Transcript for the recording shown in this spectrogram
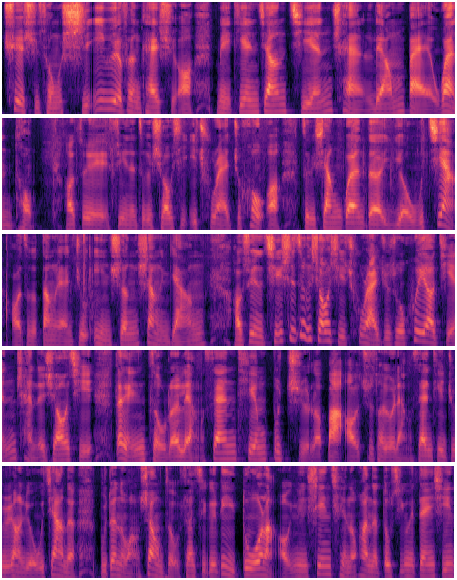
确实从十一月份开始啊，每天将减产两百万桶。好，所以所以呢，这个消息一出来之后啊，这个相关的油价啊，这个当然。就应声上扬，好，所以呢，其实这个消息出来，就是说会要减产的消息，大概已经走了两三天不止了吧？哦，至少有两三天，就是让油价呢不断的往上走，算是一个利多了哦。因为先前的话呢，都是因为担心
